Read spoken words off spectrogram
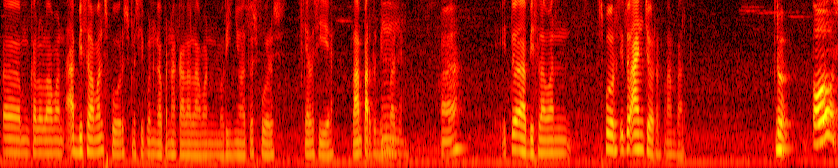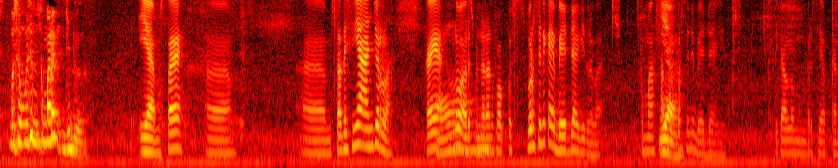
em, kalau lawan abis lawan Spurs meskipun nggak pernah kalah lawan Mourinho atau Spurs Chelsea ya Lampard lebih Hmm. tepatnya Hah? itu abis lawan Spurs itu ancur Lampard Duh. Oh, musim-musim kemarin gitu. iya mesti em, em, statistiknya ancur lah kayak lo Oh. harus beneran fokus Spurs ini kayak beda gitu loh pak kemasan Iya. Spurs ini beda gitu ketika lo mempersiapkan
